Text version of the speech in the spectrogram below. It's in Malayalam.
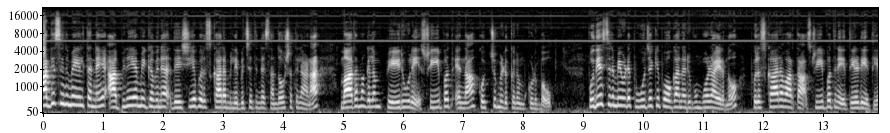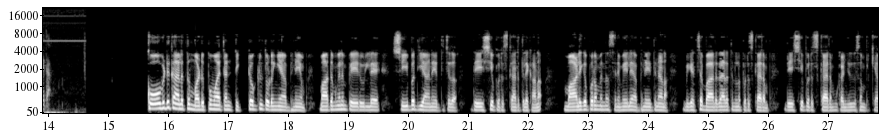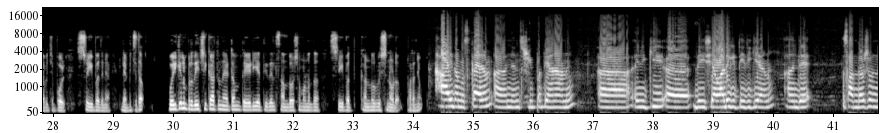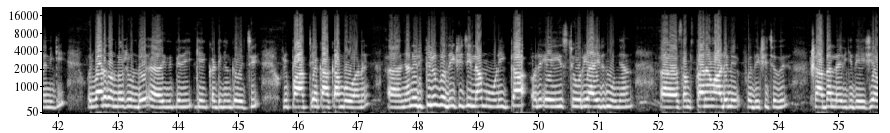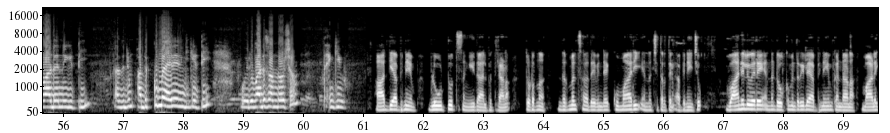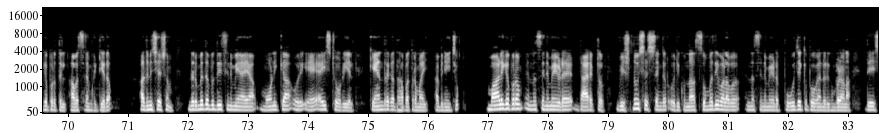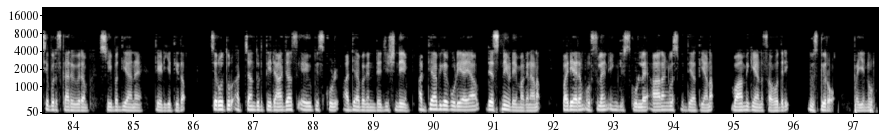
ആദ്യ സിനിമയിൽ തന്നെ അഭിനയ മികവിന് ദേശീയ പുരസ്കാരം ലഭിച്ചതിന്റെ സന്തോഷത്തിലാണ് മാതമംഗലം പേരൂലെ ശ്രീപദ് എന്ന കൊച്ചുമിടുക്കനും കുടുംബവും. പുതിയ സിനിമയുടെ പൂജയ്ക്ക് പോകാനൊരുങ്ങുമ്പോഴായിരുന്നു പുരസ്കാര വാർത്ത ശ്രീപദിനെ തേടിയെത്തിയത്. കോവിഡ് കാലത്ത് മടുപ്പ് മാറ്റാൻ ടിക്ടോക്കിൽ തുടങ്ങിയ അഭിനയം മാതമംഗലം പേരൂരിലെ ശ്രീപദ് യാനെ എത്തിച്ചത് ദേശീയ പുരസ്കാരത്തിലേക്കാണ്. മാളികപ്പുറം എന്ന സിനിമയിലെ അഭിനയത്തിനാണ് മികച്ച ബാലതാരത്തിനുള്ള പുരസ്കാരം ദേശീയ പുരസ്കാരം കഴിഞ്ഞ ദിവസം പ്രഖ്യാപിച്ചപ്പോൾ ശ്രീപദിന് ലഭിച്ചത്. ഒരിക്കലും പ്രതീക്ഷിക്കാത്ത നേട്ടം തേടിയെത്തിയതിൽ സന്തോഷമുണ്ടെന്ന് ശ്രീപദ് കണ്ണൂർ വിഷനോട് പറഞ്ഞു. ഹായ് നമസ്കാരം. ഞാൻ ശ്രീപത് ഞാനാണ്. എനിക്ക് ദേശീയ അവാർഡ് കിട്ടിയിരിക്കുകയാണ്. അതിന്റെ സന്തോഷമുണ്ട് എനിക്ക്. ഒരുപാട് സന്തോഷമുണ്ട്. ആ, ഇനിയിപ്പോൾ ഈ കേക്ക് കട്ടിംഗ് ഒക്കെ വെച്ച് ഒരു പാർട്ടിയൊക്കെ ആക്കാൻ പോവാണ്. ഞാൻ ഒരിക്കലും പ്രതീക്ഷിച്ചില്ല. മോണിക്ക ഒരു എ സ്റ്റോറി ആയിരുന്നു ഞാൻ സംസ്ഥാന അവാർഡിന് പ്രതീക്ഷിച്ചത്. പക്ഷെ അതല്ല എനിക്ക് ദേശീയ അവാർഡ് തന്നെ കിട്ടി. അതിനും അതുക്കും മേലെ എനിക്ക് കിട്ടി. ഒരുപാട് സന്തോഷം. താങ്ക് യു ആദ്യാഭിനയം ബ്ലൂടൂത്ത് സംഗീത ആൽബത്തിലാണ്. തുടർന്ന് നിർമ്മൽ സഹദേവിന്റെ കുമാരി എന്ന ചിത്രത്തിൽ അഭിനയിച്ചു. വാനിലുവരെ എന്ന ഡോക്യുമെന്ററിയിലെ അഭിനയം കണ്ടാണ് മാളികപ്പുറത്തിൽ അവസരം കിട്ടിയത്. അതിനുശേഷം നിർമ്മിത ബുദ്ധി സിനിമയായ മോണിക്ക ഒരു എ ഐ സ്റ്റോറിയിൽ കേന്ദ്ര കഥാപാത്രമായി അഭിനയിച്ചു. മാളികപ്പുറം എന്ന സിനിമയുടെ ഡയറക്ടർ വിഷ്ണു ശശിശങ്കർ ഒരുക്കുന്ന സുമതി വളവ് എന്ന സിനിമയുടെ പൂജയ്ക്ക് പോകാൻ ഒരുങ്ങുമ്പോഴാണ് ദേശീയ പുരസ്കാര വിവരം ശ്രീപദ്യാനെ തേടിയെത്തിയത്. Cheruthur Achanthuruthi Rajas A U P school അധ്യാപകൻ രജീഷിന്റെയും അധ്യാപിക കൂടിയായ രസ്നയുടെയും മകനാണ്. പരിയാരം ഉർസുലൈൻ ഇംഗ്ലീഷ് സ്കൂളിലെ ആറാം ക്ലാസ് വിദ്യാർത്ഥിയാണ്. വാമികയാണ് സഹോദരി. News bureau Payyannur.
